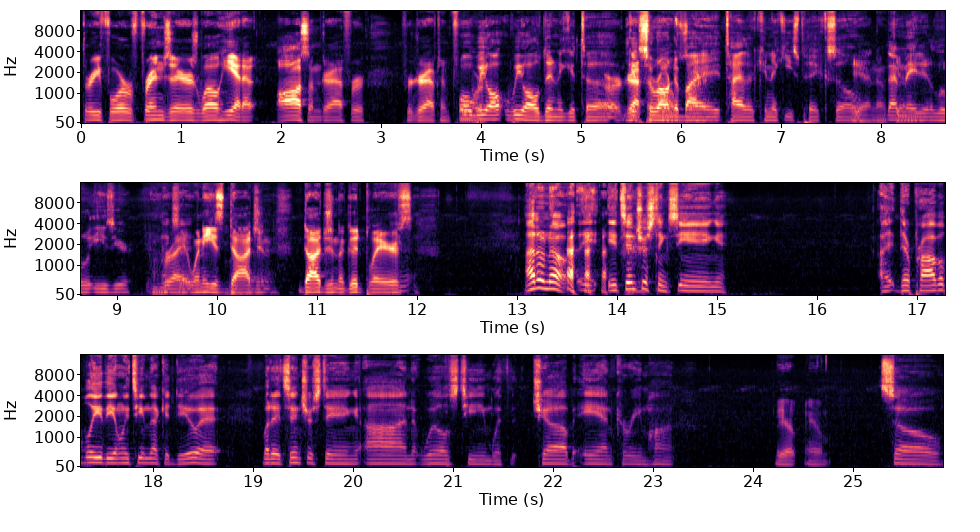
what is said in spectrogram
three, four friends there as well. He had an awesome draft for for drafting four. Well, we all we all didn't get to get surrounded 12, by sorry. Tyler Kinnicky's pick, so Yeah, no that made it a little easier. Makes right it- when he's dodging dodging the good players. I don't know. It- it's interesting seeing. I, they're probably the only team that could do it, but it's interesting on Will's team with Chubb and Kareem Hunt. Yep, yep. So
